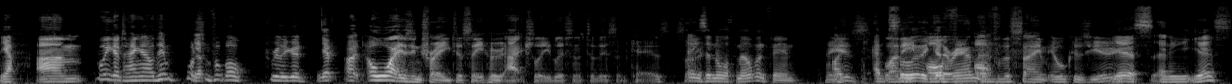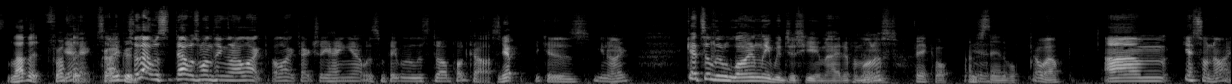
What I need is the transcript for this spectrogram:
Yep. Um, we got to hang out with him, watch Yep. some football. It's really good. Yep. I'm always intrigued to see who actually listens to this and cares. So He's a North Melbourne fan. he I is absolutely get of, around that. of the same ilk as you. Yes, and he yes, love it, froth Yeah, it, so great. good. So that was that was one thing that I liked. I liked actually hanging out with some people who listen to our podcast. Yep. Because you know, gets a little lonely with just you, mate. If I'm honest. Fair call, understandable. Oh well. Um, yes or no?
